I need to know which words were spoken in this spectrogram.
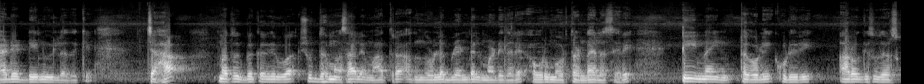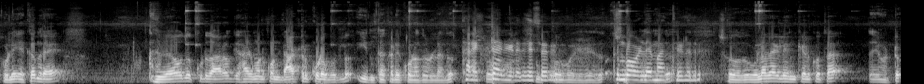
ಆ್ಯಡೆಡ್ ಏನೂ ಇಲ್ಲ ಅದಕ್ಕೆ. ಚಹಾ ಮತ್ತು ಅದಕ್ಕೆ ಬೇಕಾಗಿರುವ ಶುದ್ಧ ಮಸಾಲೆ ಮಾತ್ರ ಅದೊಂದು ಒಳ್ಳೆ ಬ್ಲೆಂಡಲ್ಲಿ ಮಾಡಿದ್ದಾರೆ. ಅವರು ಅವ್ರ ತಂಡ ಎಲ್ಲ ಸೇರಿ. ಟಿ ನೈನ್ ತಗೊಳ್ಳಿ ಕುಡೀರಿ ಆರೋಗ್ಯ ಸುಧಾರಿಸ್ಕೊಳ್ಳಿ. ಯಾಕಂದರೆ ನಾವು ಯಾವುದು ಕುಡಿದು ಆರೋಗ್ಯ ಹಾಳು ಮಾಡ್ಕೊಂಡು ಡಾಕ್ಟರ್ ಕೊಡೋ ಬದಲು ಇಂಥ ಕಡೆ ಕೊಡೋದು ಒಳ್ಳೆಯದು ಕರೆಕ್ಟಾಗಿ ಹೇಳಿದ್ರಿ ತುಂಬ ತುಂಬಾ ಒಳ್ಳೆ ಮಾತು ಹೇಳಿದ್ರಿ. ಸೊ ಅದು ಒಳ್ಳೆದಾಗಲಿ ಅಂತ ಕೇಳ್ಕೊತಾ ದಯವಿಟ್ಟು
